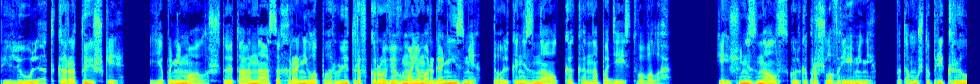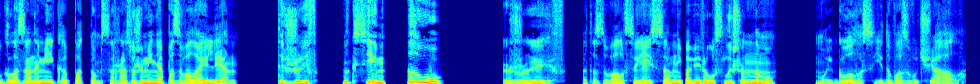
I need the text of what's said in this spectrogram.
Пилюля от коротышки. Я понимал, что это она сохранила пару литров крови в моем организме, только не знал, как она подействовала. Я еще не знал, сколько прошло времени, потому что прикрыл глаза на миг, а потом сразу же меня позвала Элен. «Ты жив? Максим! Ау!» «Жив!» — отозвался я и сам не поверил услышанному. Мой голос едва звучал,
